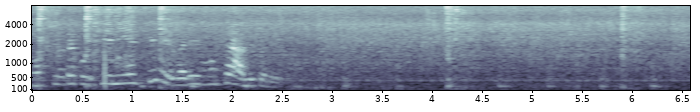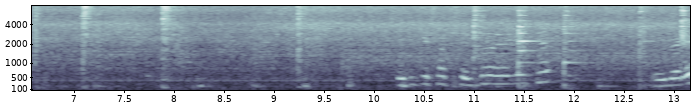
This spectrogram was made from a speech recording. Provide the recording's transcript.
মশলাটা কষিয়ে নিয়েছি, এবারে এর মধ্যে আলুটা দেবো এদিকে সব সেদ্ধ হয়ে গেছে। এবারে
